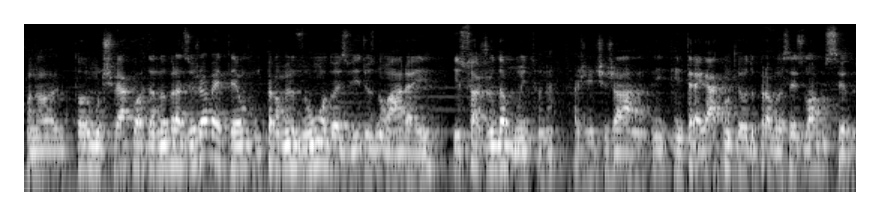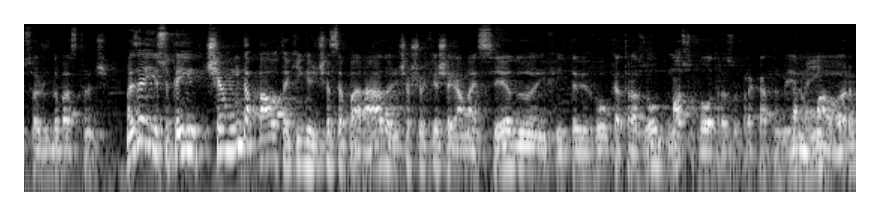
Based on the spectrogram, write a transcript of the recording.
Quando todo mundo estiver acordando no Brasil, já vai ter um- pelo menos um ou dois vídeos no ar aí. Isso ajuda muito, né? A gente já en- entregar conteúdo pra vocês logo cedo, isso ajuda bastante. Mas é isso, tem, tinha muita pauta aqui que a gente tinha separado, a gente achou que ia chegar mais cedo, enfim, teve voo que atrasou, nosso voo atrasou pra cá também, Também. uma hora.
